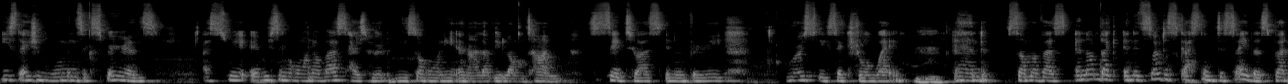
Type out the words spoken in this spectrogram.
East Asian woman's experience, I swear every single one of us has heard me so horny and I love you long time said to us in a very grossly sexual way. Mm-hmm. And some of us, and I'm like, and it's so disgusting to say this, but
